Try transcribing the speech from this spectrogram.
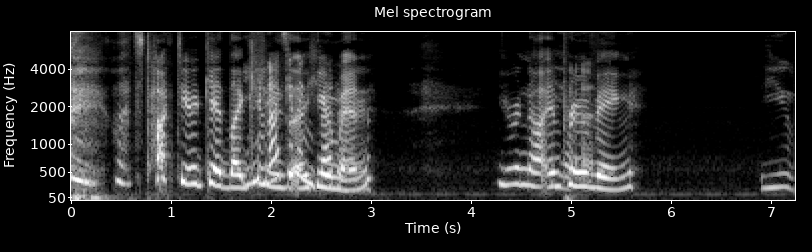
let's talk to your kid like You're she's a human. better. You're not Yeah. improving. You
